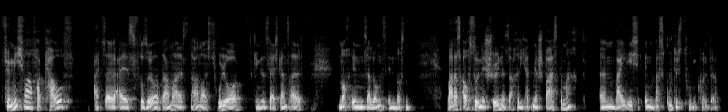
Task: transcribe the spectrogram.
Für mich war Verkauf als, äh, als Friseur damals, damals, früher, das klingt jetzt vielleicht ganz alt, noch in Salons in Nossen, war das auch so eine schöne Sache. Die hat mir Spaß gemacht, ähm, weil ich in was Gutes tun konnte.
